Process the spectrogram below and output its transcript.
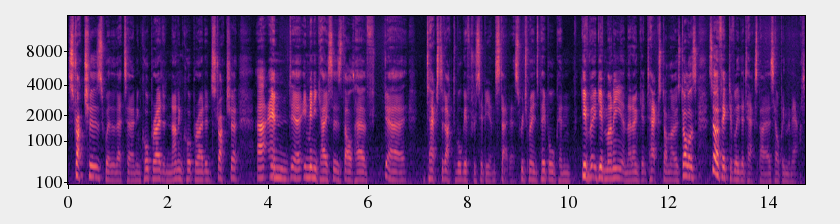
structures, whether that's an incorporated and unincorporated structure, uh, and uh, in many cases they'll have uh, tax deductible gift recipient status, which means people can give give money and they don't get taxed on those dollars. So effectively, the taxpayer is helping them out.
